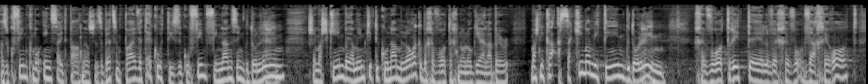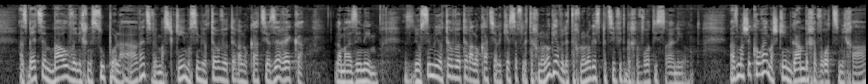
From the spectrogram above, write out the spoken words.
אז גופים כמו Insight Partners, שזה בעצם private equity, זה גופים פיננסיים גדולים, שמשקיעים בימים כתיקונם לא רק בחברות טכנולוגיה, אלא במה שנקרא עסקים אמיתיים גדולים, חברות retail וחבר... ואחרות, אז בעצם באו ונכנסו פה לארץ ומשקיעים, עושים יותר ויותר אלוקציה, זה רקע. למאזינים. אז עושים יותר ויותר אלוקציה לכסף לטכנולוגיה ולטכנולוגיה ספציפית בחברות ישראליות. ואז מה שקורה, משקיעים גם בחברות צמיחה,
